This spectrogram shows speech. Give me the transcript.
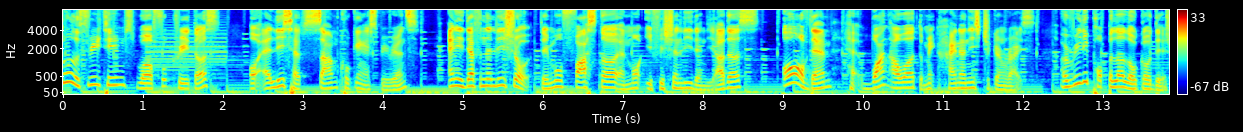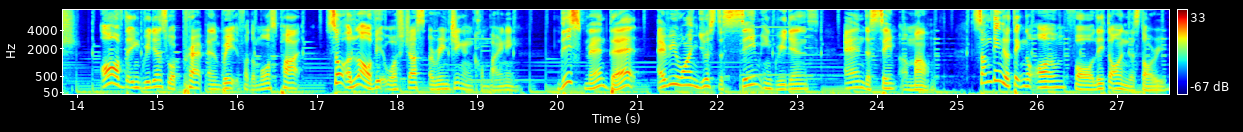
2 to 3 teams were food creators, or at least have some cooking experience. And it definitely showed they move faster and more efficiently than the others. All of them had 1 hour to make Hainanese chicken rice, a really popular local dish. All of the ingredients were prepped and weighed for the most part, so a lot of it was just arranging and combining. This meant that everyone used the same ingredients and the same amount. Something to take note on for later on in the story.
